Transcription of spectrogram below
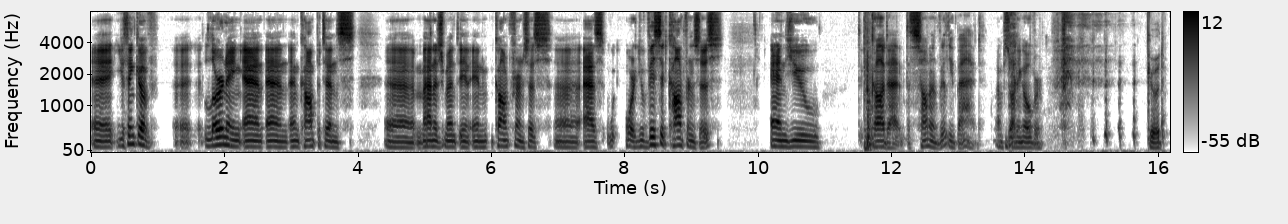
uh, you think of uh, learning and and and competence uh, management in in conferences uh, as, or you visit conferences, and you, God, that, that sounded really bad. I'm starting over. Good.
